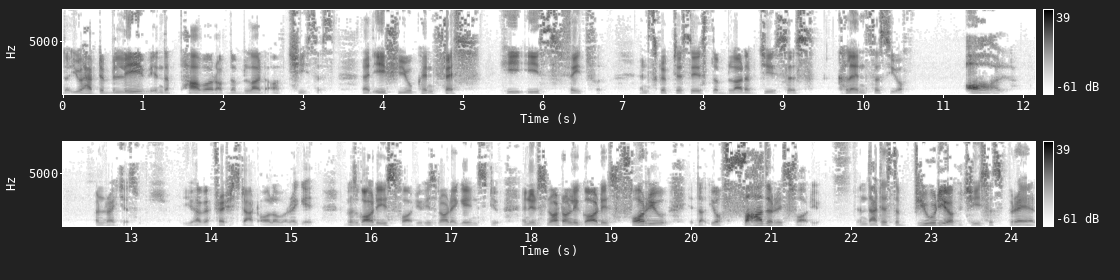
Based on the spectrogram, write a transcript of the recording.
you have to believe in the power of the blood of Jesus. That if you confess, He is faithful. And scripture says the blood of Jesus cleanses you of all unrighteousness. You have a fresh start all over again. Because God is for you. He's not against you. And it's not only God is for you, your Father is for you. And that is the beauty of Jesus' prayer,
